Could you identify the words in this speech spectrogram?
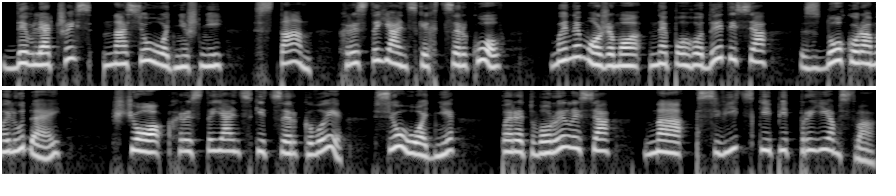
Дивлячись на сьогоднішній стан християнських церков, ми не можемо не погодитися з докорами людей, що християнські церкви сьогодні перетворилися на світські підприємства.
